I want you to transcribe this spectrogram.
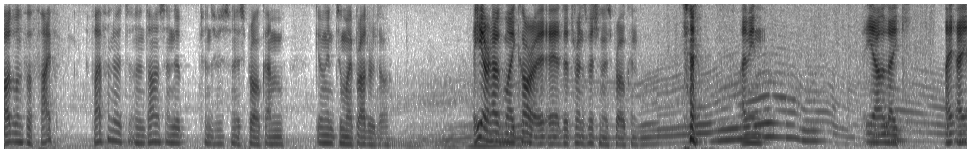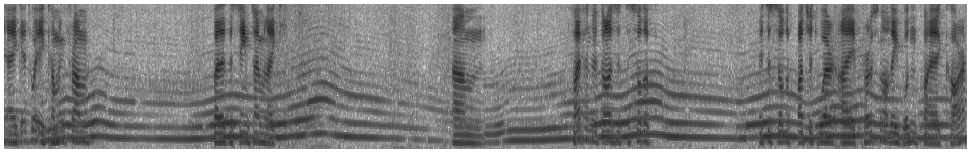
Bought one for five, five hundred dollars, and the transmission is broke. I'm giving it to my brother though. Here I have my car. Uh, uh, the transmission is broken. I mean, yeah, like I, I I get where you're coming from, but at the same time, like um, five hundred dollars is the sort of it's a sort of budget where I personally wouldn't buy a car,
